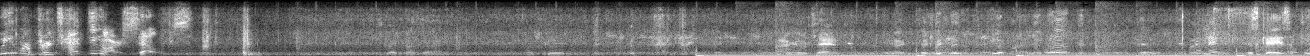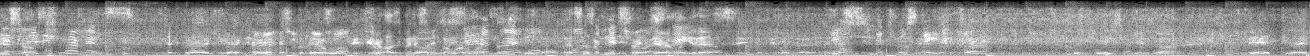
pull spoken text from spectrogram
we were protecting ourselves. This guy is a police officer. Your husband is a. That's a police right there. Look at that. He owns Metro State, sir. This police on his uh, bed, right?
